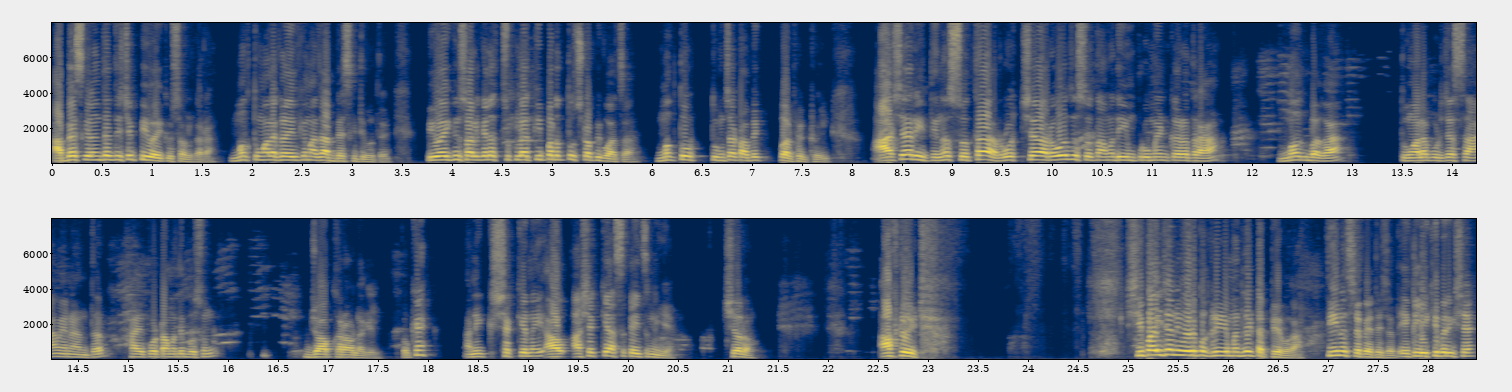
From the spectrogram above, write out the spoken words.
अभ्यास केल्यानंतर त्याचे पीवाय क्यू सॉल्व्ह करा. मग तुम्हाला कळेल की माझा अभ्यास किती होतोय. पीवाय क्यू सॉल्व्ह केला चुकला की परत तोच टॉपिक वाचा. मग तो तुमचा टॉपिक परफेक्ट होईल. अशा रीतीनं स्वतः रोजच्या रोज स्वतःमध्ये इम्प्रूव्हमेंट करत राहा. मग बघा तुम्हाला पुढच्या सहा महिन्यानंतर हायकोर्टामध्ये बसून जॉब करावा लागेल. ओके आणि शक्य नाही अशक्य असं काहीच नाही आहे चलो. आफ्टर इट शिपाईच्या निवड प्रक्रियेमधले टप्पे बघा. तीनच टप्पे त्याच्यात. एक लेखी परीक्षा आहे.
